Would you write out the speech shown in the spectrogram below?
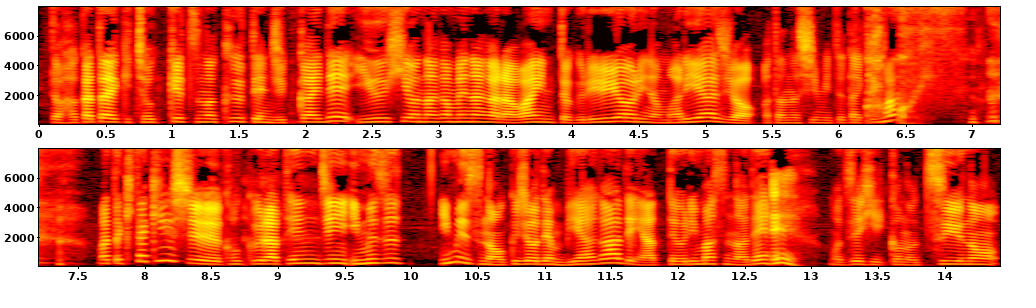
えっと博多駅直結のくうてん10階で夕日を眺めながらワインとグリル料理のマリアージュをお楽しみいただきます。また北九州小倉天神イムズイムズの屋上でもビアガーデンやっておりますので、ええ。もうぜひこの梅雨の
